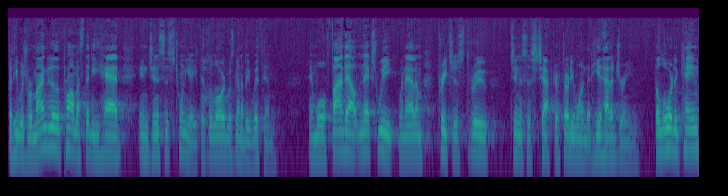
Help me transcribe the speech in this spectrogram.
But he was reminded of the promise that he had in Genesis 28 that the Lord was going to be with him. And we'll find out next week when Adam preaches through Genesis chapter 31 that he had had a dream. The Lord had came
